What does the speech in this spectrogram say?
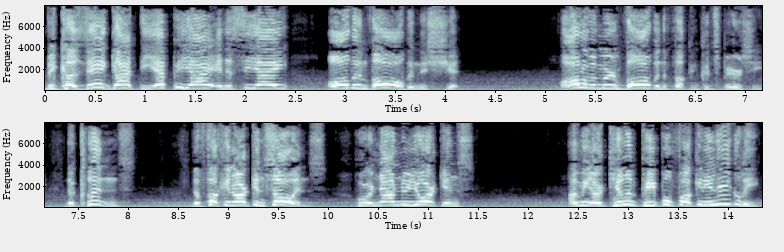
because they got the FBI and the CIA all involved in this shit. All of them are involved in the fucking conspiracy. The Clintons, the fucking Arkansans, who are now New Yorkers, I mean, are killing people fucking illegally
